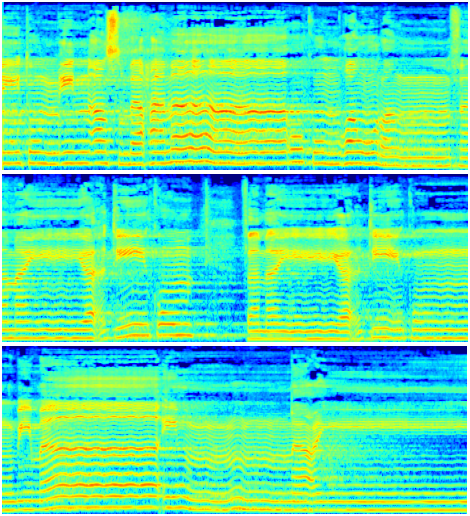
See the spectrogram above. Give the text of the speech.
أرأيتم إن أصبح ماؤكم غورا فمن يأتيكم فمن يأتيكم بماء معين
